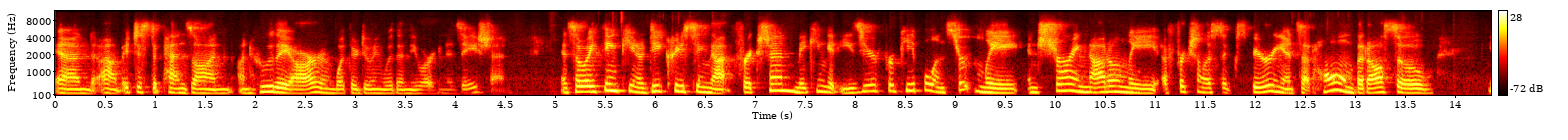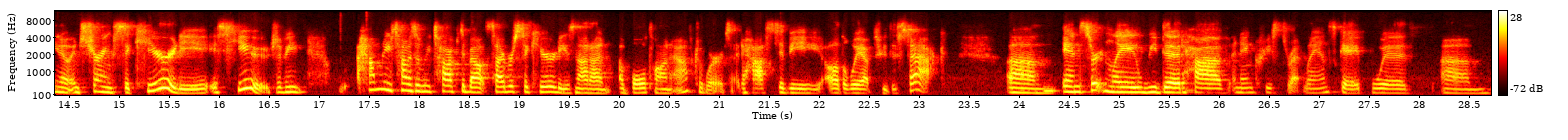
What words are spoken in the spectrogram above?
And um, it just depends on on who they are and what they're doing within the organization. And so i think you know decreasing that friction making it easier for people and certainly ensuring not only a frictionless experience at home but also you know ensuring security is huge. I mean how many times have we talked about cybersecurity is not a, a bolt on afterwards? It has to be all the way up through the stack. Um, and certainly we did have an increased threat landscape with um,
